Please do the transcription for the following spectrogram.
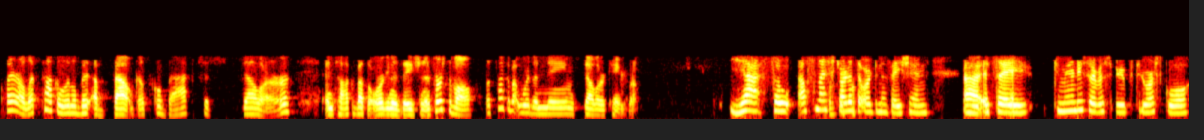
Clara, let's talk a little bit about. Let's go back to Stellar and talk about the organization. And first of all, let's talk about where the name Stellar came from. Yeah, so Elsa and I started the organization. Uh, it's a community service group through our school,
